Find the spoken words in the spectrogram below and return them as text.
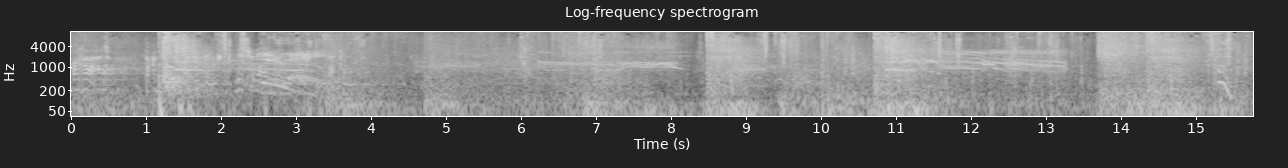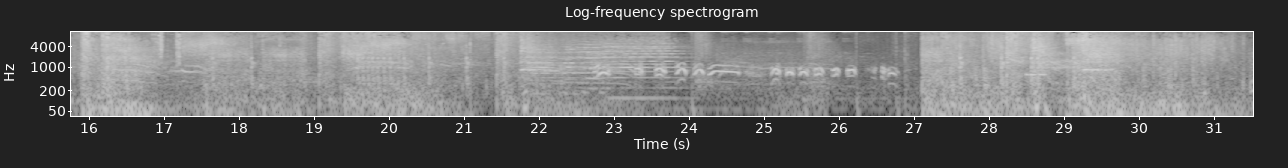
Alert. The control center thinks mission ends in 60 seconds.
